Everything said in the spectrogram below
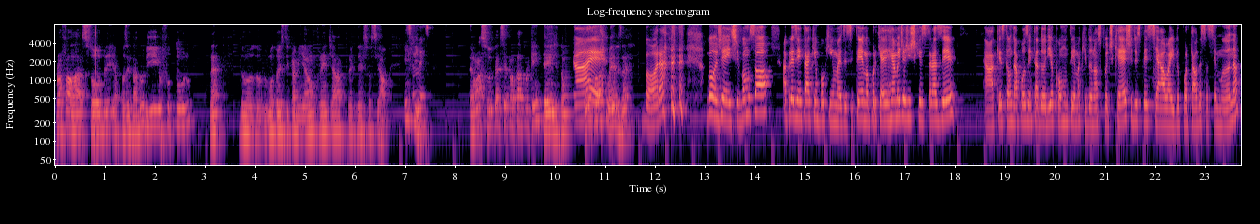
para falar sobre aposentadoria e o futuro, né? do, do, do motorista de caminhão frente à Previdência Social. Enfim, é um assunto que deve ser tratado por quem entende, então ah, vamos é. falar com eles, né? Bora! Bom, gente, vamos só apresentar aqui um pouquinho mais desse tema, porque realmente a gente quis trazer a questão da aposentadoria como um tema aqui do nosso podcast, do especial aí do portal dessa semana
